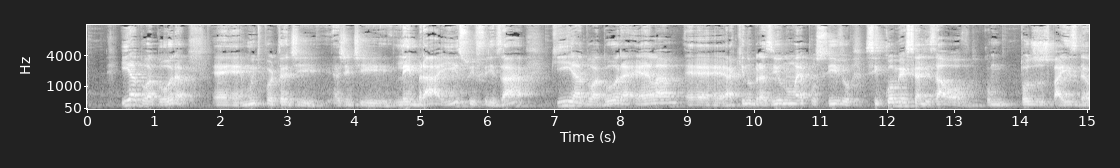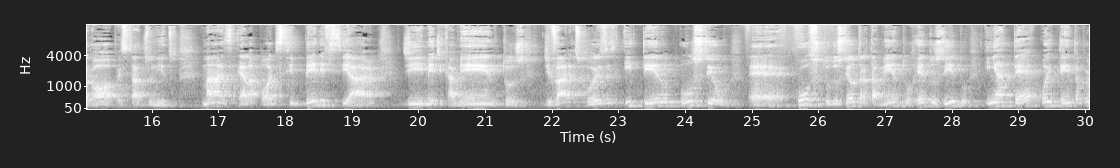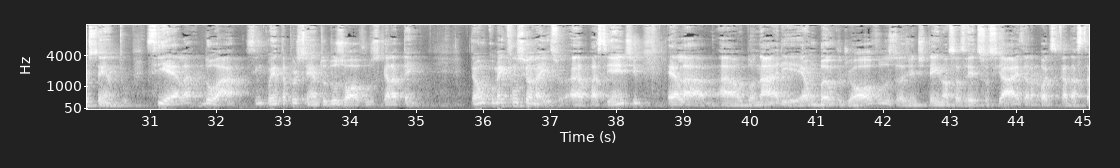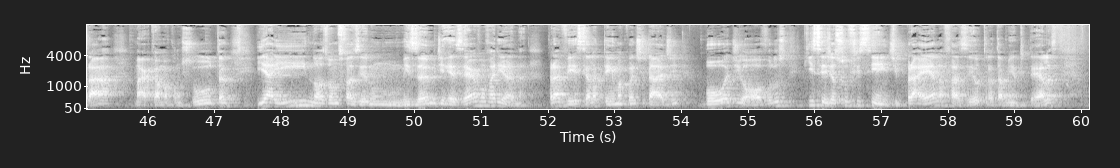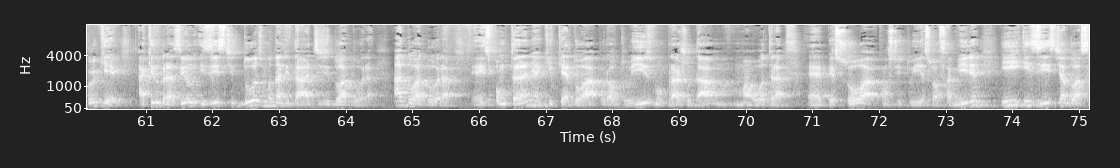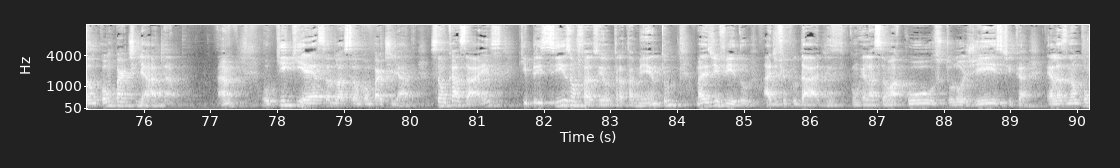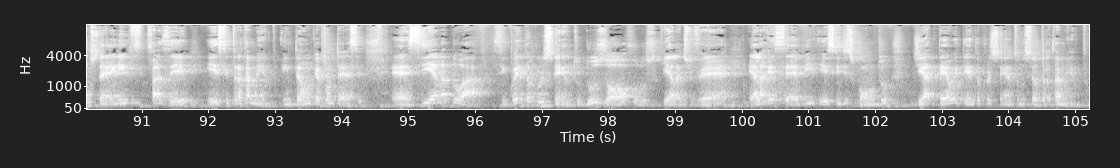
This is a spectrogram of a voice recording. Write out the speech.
E a doadora, é muito importante a gente lembrar isso e frisar que a doadora, ela é, aqui no Brasil não é possível se comercializar óvulo, como todos os países da Europa, Estados Unidos, mas ela pode se beneficiar de medicamentos, de várias coisas e ter o, o seu é, custo do seu tratamento reduzido em até 80%, se ela doar 50% dos óvulos que ela tem. Então, como é que funciona isso? A paciente, ela, a, o Donari é um banco de óvulos, a gente tem nossas redes sociais, ela pode se cadastrar, marcar uma consulta e aí nós vamos fazer um exame de reserva ovariana para ver se ela tem uma quantidade boa de óvulos que seja suficiente para ela fazer o tratamento delas. Porque aqui no Brasil existe duas modalidades de doadora a doadora é espontânea, que quer doar por altruísmo, para ajudar uma outra é, pessoa a constituir a sua família, e existe a doação compartilhada. Tá? O que, que é essa doação compartilhada? São casais que precisam fazer o tratamento, mas devido a dificuldades com relação a custo, logística, elas não conseguem fazer esse tratamento. Então, o que acontece? É, se ela doar 50% dos óvulos que ela tiver, ela recebe esse desconto de até 80% no seu tratamento.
